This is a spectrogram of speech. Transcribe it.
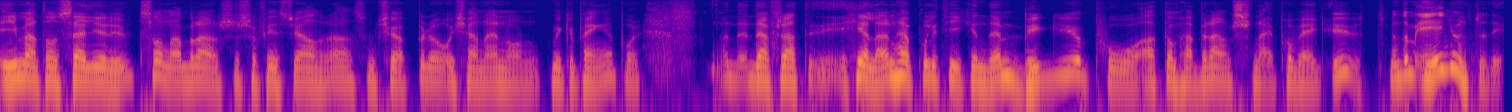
I och med att de säljer ut sådana branscher så finns det ju andra som köper det och tjänar enormt mycket pengar på det. Därför att hela den här politiken den bygger ju på att de här branscherna är på väg ut. Men de är ju inte det.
